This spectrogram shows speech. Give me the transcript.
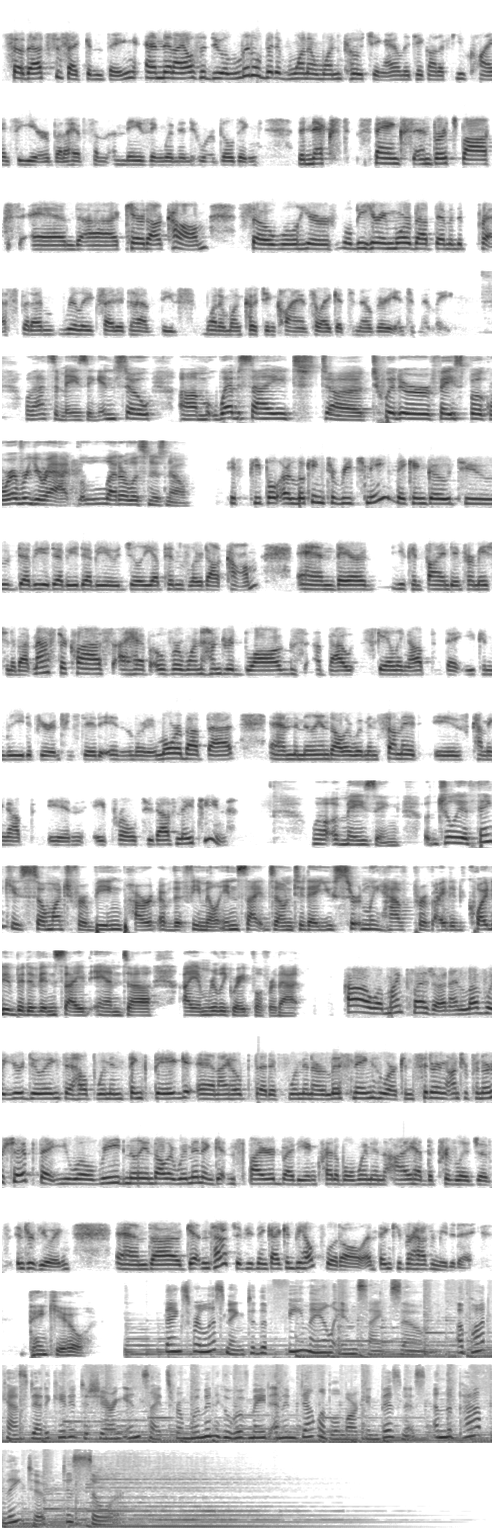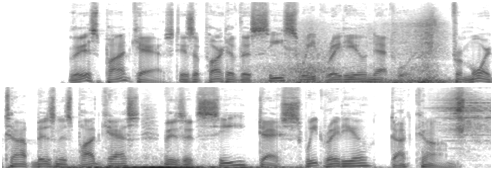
So that's the second thing. And then I also do a little bit of one-on-one coaching. I only take on a few clients a year, but I have some amazing women who are building the next Spanx and Birchbox and uh, Care.com. So we'll hear, we'll be hearing more about them in the press. But I'm really excited to have these one-on-one coaching clients, so I get to know very intimately. Well, that's amazing. And so, um, website, uh, Twitter, Facebook, wherever you're at, let our listeners know if people are looking to reach me, they can go to www.juliapimsleur.com and there you can find information about Masterclass. I have over 100 blogs about scaling up that you can read if you're interested in learning more about that. And the Million Dollar Women Summit is coming up in April 2018. Well, amazing. Julia, thank you so much for being part of the Female Insight Zone today. You certainly have provided quite a bit of insight, and uh, I am really grateful for that. Oh, well, my pleasure. And I love what you're doing to help women think big. And I hope that if women are listening who are considering entrepreneurship, that you will read Million Dollar Women and get inspired by the incredible women I had the privilege of interviewing. And uh, get in touch if you think I can be helpful at all. And thank you for having me today. Thank you. Thanks for listening to the Female Insight Zone, a podcast dedicated to sharing insights from women who have made an indelible mark in business and the path they took to soar. This podcast is a part of the C Suite Radio Network. For more top business podcasts, visit c-suiteradio.com.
